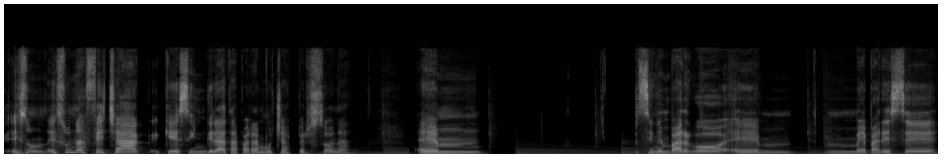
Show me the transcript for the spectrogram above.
es, una fecha que es ingrata para muchas personas. Em, sin embargo, em, me parece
